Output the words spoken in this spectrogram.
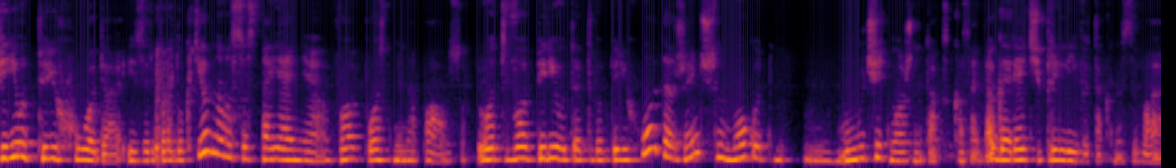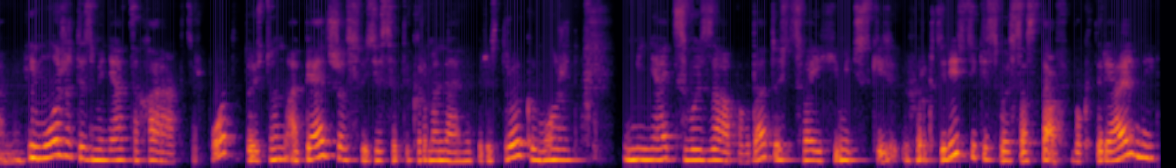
период перехода из репродуктивного состояния в постменопаузу. И вот в период этого перехода женщину могут мучить, можно так сказать, да, горячие приливы так называемые. И может изменяться характер пота, то есть он опять же в связи с этой гормональной перестройкой может менять свой запах, да, то есть свои химические характеристики, свой состав бактериальный.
